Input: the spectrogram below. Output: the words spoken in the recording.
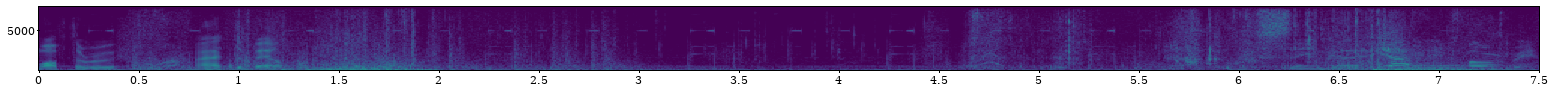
I'm off the roof. I had to bail. the same guy. Moving.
